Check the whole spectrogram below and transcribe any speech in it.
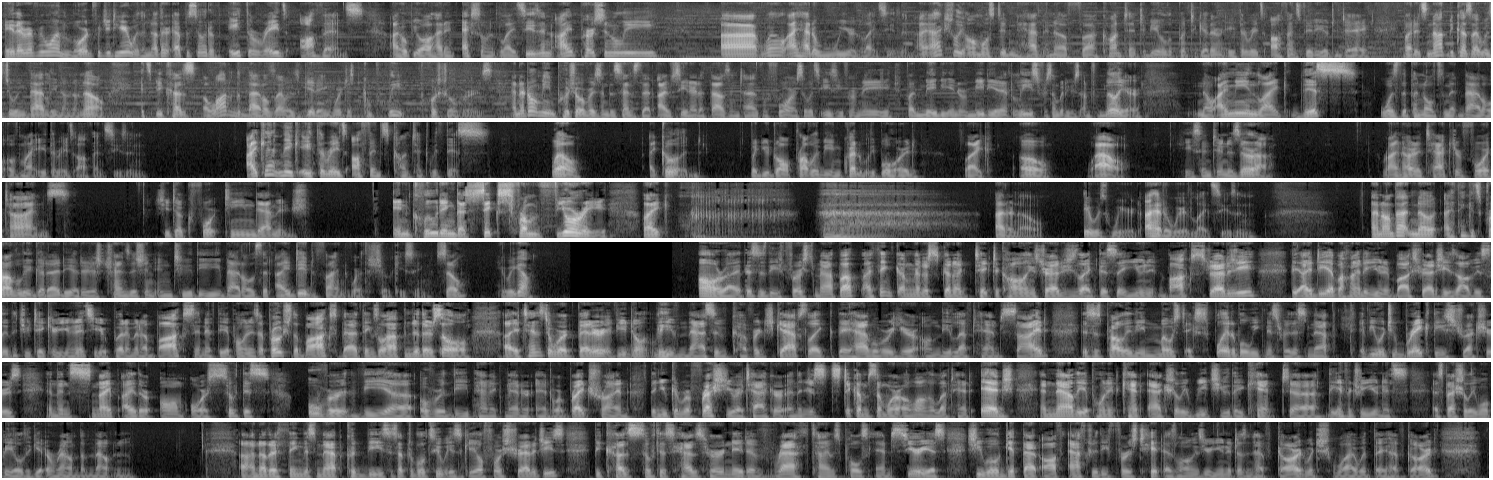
Hey there, everyone. Lord Frigid here with another episode of Aether Raids Offense. I hope you all had an excellent light season. I personally, uh, well, I had a weird light season. I actually almost didn't have enough uh, content to be able to put together an Aether Raids Offense video today. But it's not because I was doing badly, no, no, no. It's because a lot of the battles I was getting were just complete pushovers. And I don't mean pushovers in the sense that I've seen it a thousand times before, so it's easy for me, but maybe intermediate at least for somebody who's unfamiliar. No, I mean like this was the penultimate battle of my Aether Raids offense season. I can't make Aether Raids offense content with this. Well, I could, but you'd all probably be incredibly bored. Like, oh, wow, he sent in Azura. Reinhardt attacked her four times. She took 14 damage, including the six from Fury. Like, I don't know. It was weird. I had a weird light season. And on that note, I think it's probably a good idea to just transition into the battles that I did find worth showcasing. So, here we go. Alright, this is the first map up. I think I'm just gonna take to calling strategies like this a unit box strategy. The idea behind a unit box strategy is obviously that you take your units, you put them in a box, and if the opponents approach the box, bad things will happen to their soul. Uh, it tends to work better if you don't leave massive coverage gaps like they have over here on the left-hand side. This is probably the most exploitable weakness for this map. If you were to break these structures and then snipe either Alm or Sothis over the uh, over the Panic Manor and or Bright Shrine, then you can refresh your attacker and then just stick them somewhere along the left hand edge. And now the opponent can't actually reach you. They can't. Uh, the infantry units, especially, won't be able to get around the mountain. Uh, another thing this map could be susceptible to is Gale Force strategies. Because Sothis has her native Wrath times Pulse and Sirius, she will get that off after the first hit as long as your unit doesn't have guard, which why would they have guard?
